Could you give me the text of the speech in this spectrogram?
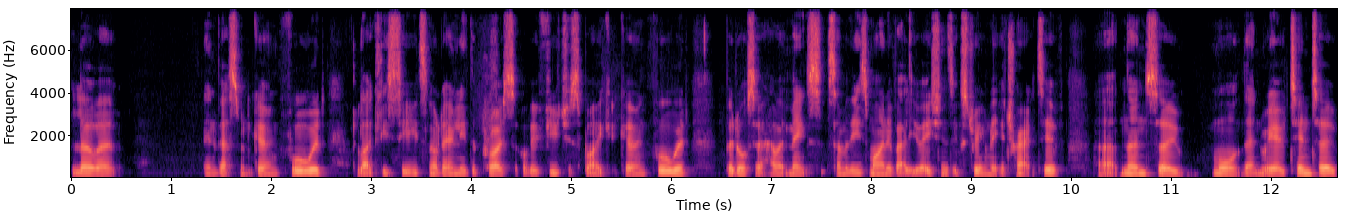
lower investment going forward likely seeds not only the price of a future spike going forward, but also how it makes some of these miner valuations extremely attractive. Uh, none so more than Rio Tinto,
